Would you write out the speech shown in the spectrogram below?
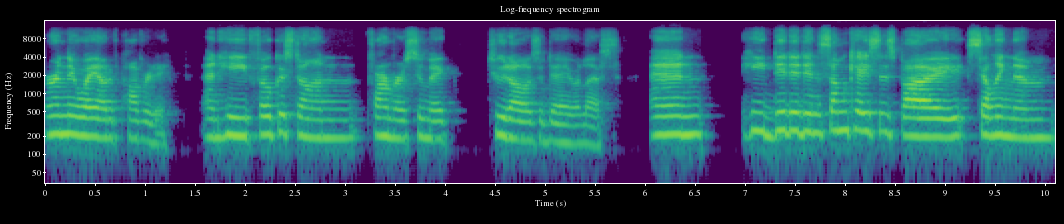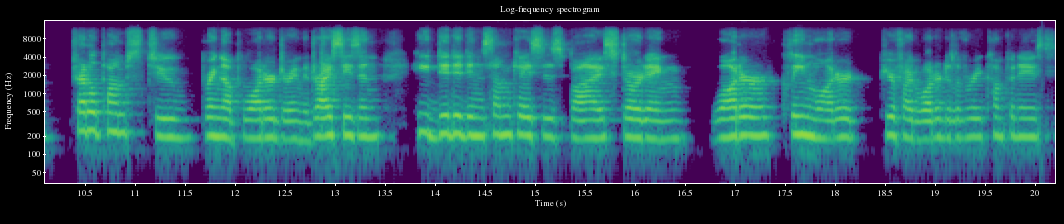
earn their way out of poverty. And he focused on farmers who make $2 a day or less. And he did it in some cases by selling them treadle pumps to bring up water during the dry season. He did it in some cases by starting water, clean water, purified water delivery companies.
